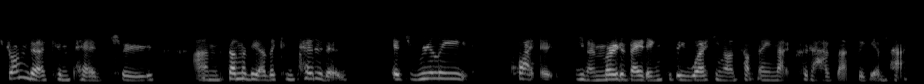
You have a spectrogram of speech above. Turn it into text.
stronger compared to um, some of the other competitors. It's really quite uh, you know motivating to be working on something that could have that big impact.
